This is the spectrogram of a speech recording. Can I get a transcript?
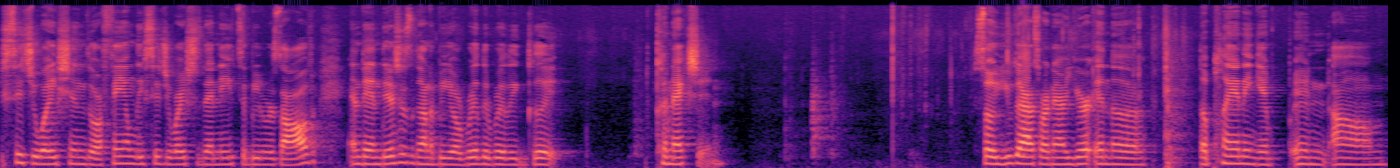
situations or family situations that need to be resolved and then this is going to be a really really good connection so you guys right now, you're in the the planning and, and um,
